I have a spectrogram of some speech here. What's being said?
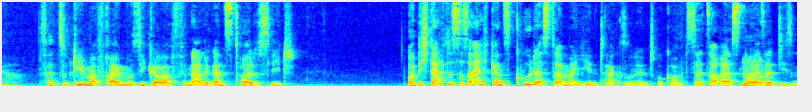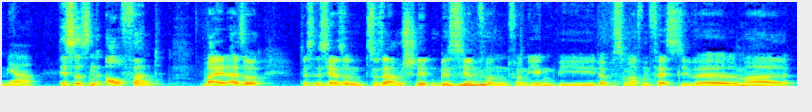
ja, ist halt so GEMA-freie Musik, aber finden alle ganz toll, das Lied. Und ich dachte, es ist eigentlich ganz cool, dass da immer jeden Tag so ein Intro kommt. Das ist jetzt auch erst neu, Ja. seit diesem Jahr. Ist es ein Aufwand? Weil, also, das ist ja so ein Zusammenschnitt ein bisschen Mhm. von, von irgendwie, da bist du mal auf dem Festival, mal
